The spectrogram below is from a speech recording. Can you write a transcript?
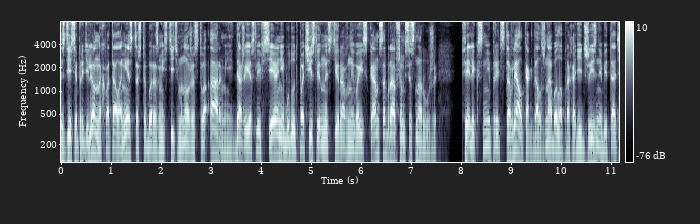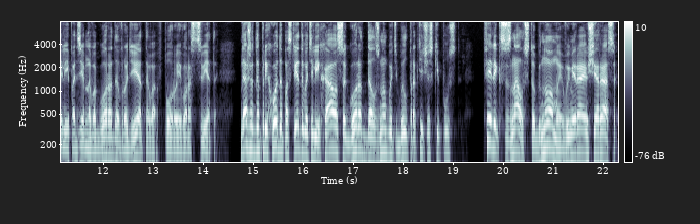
Здесь определенно хватало места, чтобы разместить множество армий, даже если все они будут по численности равны войскам, собравшимся снаружи. Феликс не представлял, как должна была проходить жизнь обитателей подземного города вроде этого в пору его расцвета. Даже до прихода последователей хаоса город, должно быть, был практически пуст. Феликс знал, что гномы – вымирающая раса,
